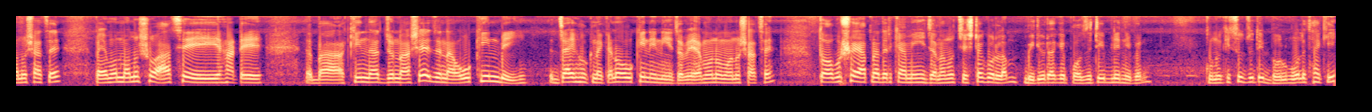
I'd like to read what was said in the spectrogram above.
মানুষ আছে, বা এমন মানুষও আছে এই হাটে, বা কেনার জন্য আসে যে না, ও কিনবেই, যাই হোক না কেন, ও কিনে নিয়ে যাবে। এমনও মানুষ আছে। তো অবশ্যই আপনাদেরকে আমি জানানোর চেষ্টা করলাম, ভিডিওটাকে পজিটিভলি নেবেন। কোনো কিছু যদি ভুল বলে থাকি,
